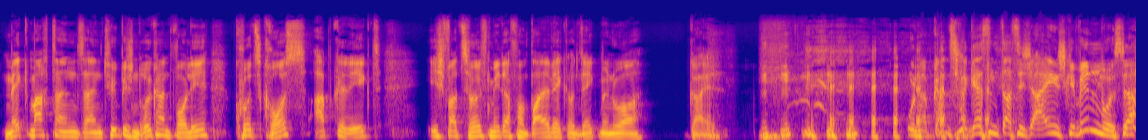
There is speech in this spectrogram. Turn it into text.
Mac macht dann seinen typischen Rückhand-Volley, kurz cross, abgelegt. Ich war zwölf Meter vom Ball weg und denk mir nur, geil. und habe ganz vergessen, dass ich eigentlich gewinnen muss. Ja,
